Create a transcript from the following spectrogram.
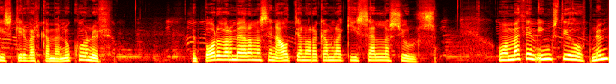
fískir verkamenn og konur. Um borð var meðal annars einn 18 ára gamla Gisella Sjúls. Var með þeim yngstu í hópnum,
